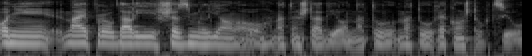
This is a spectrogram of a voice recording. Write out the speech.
oni najprv dali 6 miliónov na ten štadión, na tú, na tú rekonštrukciu.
